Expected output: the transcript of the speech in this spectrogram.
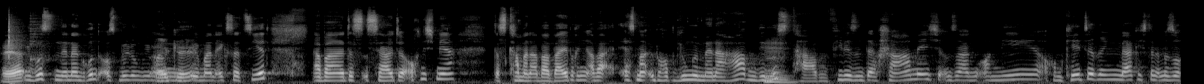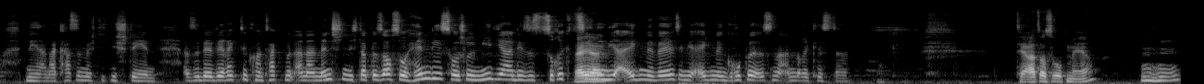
Ja. Die wussten in der Grundausbildung, wie man, okay. wie man exerziert. Aber das ist ja heute auch nicht mehr. Das kann man aber beibringen. Aber erstmal überhaupt junge Männer haben, die hm. Lust haben. Viele sind da schamig und sagen, oh nee, auch im Catering merke ich dann immer so, nee, an der Kasse möchte ich nicht stehen. Also der direkte Kontakt mit anderen Menschen. Ich glaube, das ist auch so Handy, Social Media, dieses Zurückziehen in die eigene Welt, in die eigene Gruppe ist eine andere Kiste. Okay. Theaters Open Air? Mhm.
